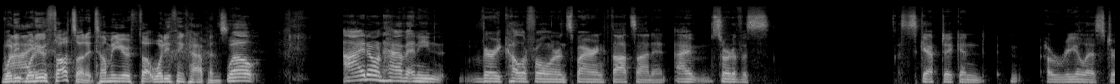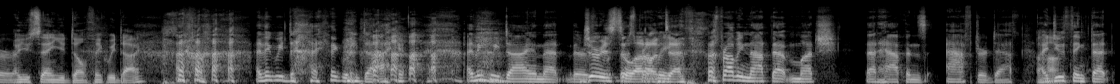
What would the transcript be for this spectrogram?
What do you, what are your thoughts on it? Tell me your thought. What do you think happens? well, I don't have any very colorful or inspiring thoughts on it. I'm sort of a skeptic and a realist, or Are you saying you don't think we die? I think we die. I think we die. I think we die in that there's Jury's still there's out on probably- death. there's probably not that much that happens after death. I Uh-huh. do think that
